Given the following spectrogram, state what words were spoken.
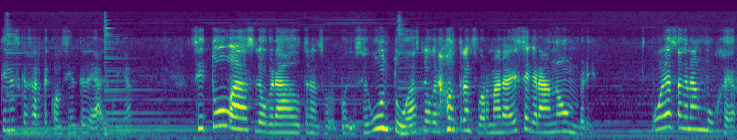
tienes que hacerte consciente de algo, ¿ya? Si tú has logrado transformar, bueno, según tú has logrado transformar a ese gran hombre o a esa gran mujer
